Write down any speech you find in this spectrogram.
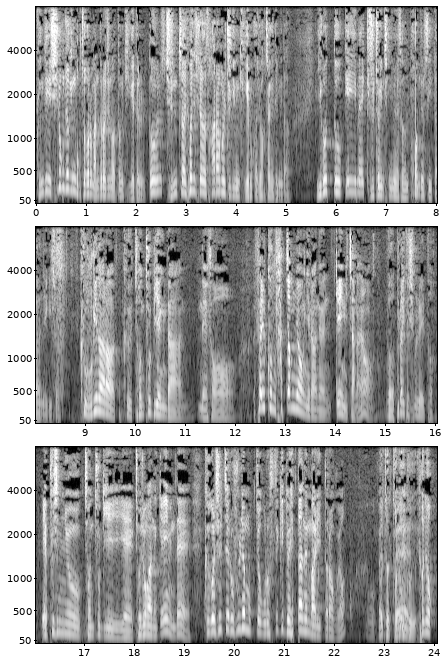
굉장히 실용적인 목적으로 만들어진 어떤 기계들 또는 진짜 현실에서 사람을 죽이는 기계로까지 확장이 됩니다. 이것도 게임의 기술적인 측면에서는 포함될 수 있다는 얘기죠. 그 우리나라 그 전투 비행단에서 Falcon 4.0이라는 게임 있잖아요. 어, flight simulator. F-16 전투기에 조종하는 게임인데 그걸 실제로 훈련 목적으로 쓰기도 했다는 말이 있더라고요. 그, 저, 저도 네. 그 현역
